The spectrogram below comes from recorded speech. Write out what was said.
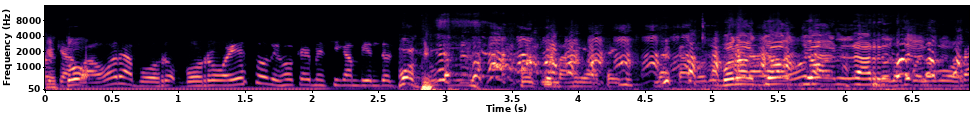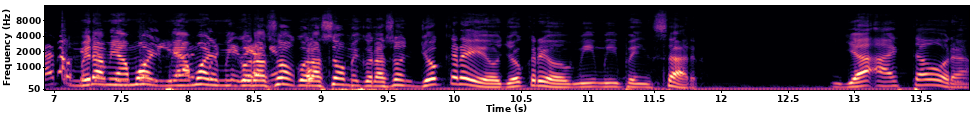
Porque que esto. ahora borro, borro eso, dejo que me sigan viendo el ¿Por porque imagínate. Bueno, yo, yo, la- no mira, mi amor, mi amor, mi corazón, corazón, mi corazón. Yo creo, yo creo, mi, mi pensar, ya a esta hora,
